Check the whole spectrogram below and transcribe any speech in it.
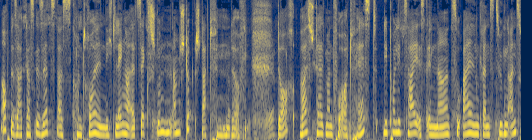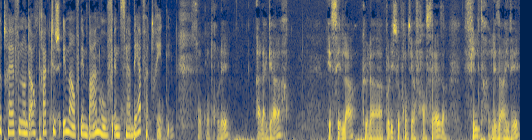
Auch besagt das Gesetz, dass Kontrollen nicht länger als sechs Stunden am Stück stattfinden dürfen. Doch, was stellt man vor Ort fest? Die Polizei ist in nahezu allen Grenzzügen anzutreffen und auch praktisch immer auf dem Bahnhof in Cerber vertreten. À la gare. Et c'est là que la police aux frontières française filtre les arrivées.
